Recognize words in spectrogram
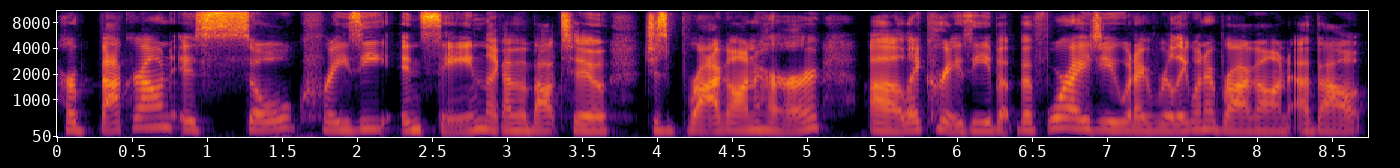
Her background is so crazy, insane. Like, I'm about to just brag on her uh, like crazy. But before I do, what I really want to brag on about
